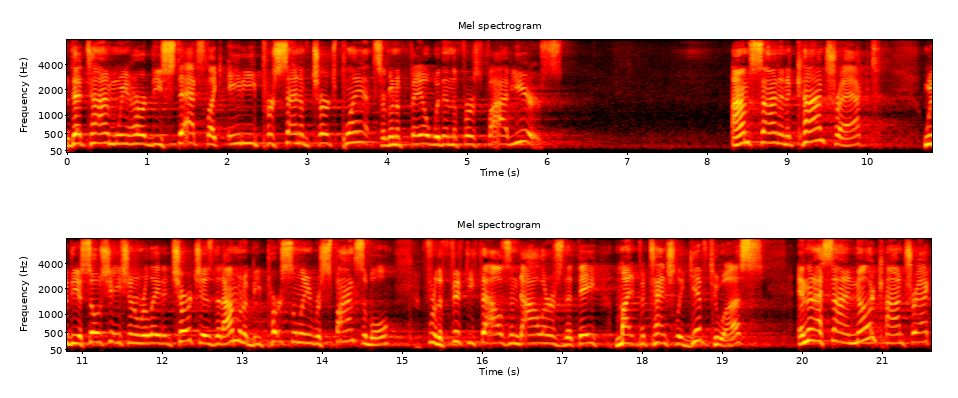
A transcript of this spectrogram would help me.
At that time, we heard these stats like 80% of church plants are going to fail within the first five years. I'm signing a contract with the Association of Related Churches that I'm going to be personally responsible for the $50,000 that they might potentially give to us. And then I sign another contract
